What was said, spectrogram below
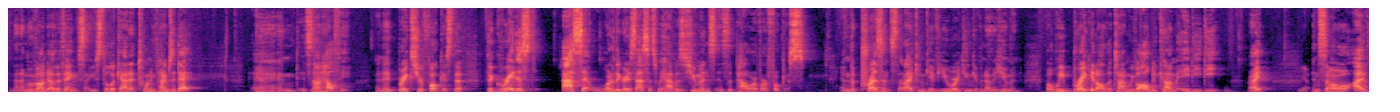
And then I move on to other things. I used to look at it 20 times a day and it's not healthy and it breaks your focus. The the greatest asset one of the greatest assets we have as humans is the power of our focus and the presence that i can give you or you can give another human. But we break it all the time. We've all become add right? Yep. and so i've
